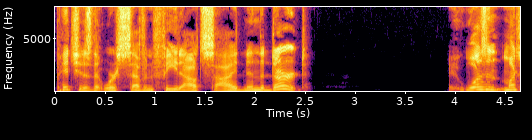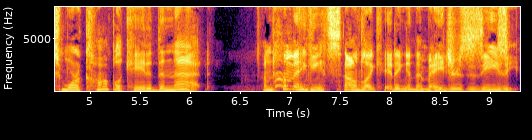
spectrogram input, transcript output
pitches that were seven feet outside and in the dirt. It wasn't much more complicated than that. I'm not making it sound like hitting in the majors is easy,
